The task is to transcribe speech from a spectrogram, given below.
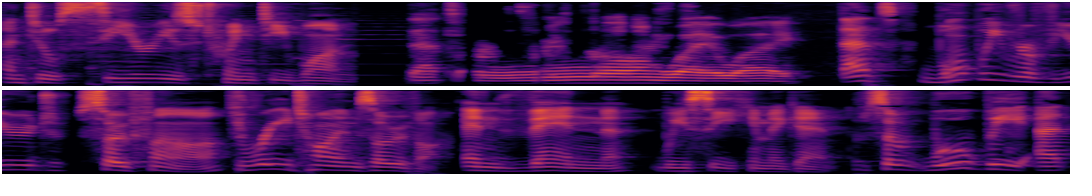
until series 21. That's a long way away. That's what we reviewed so far three times over, and then we see him again. So we'll be at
